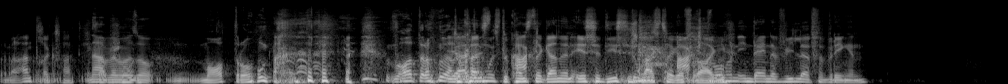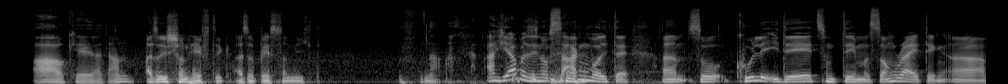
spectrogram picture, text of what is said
Wenn man Antrax hat. ich Na, glaub wenn man schon. so Morddrohung. Morddrohung Ja, Du hat. kannst, musst du kannst acht- da gerne einen du musst ACDC-Schlagzeuger acht fragen. Wochen in deiner Villa verbringen. Ah, okay, ja dann. Also ist schon heftig, also besser nicht. Na. Ach ja, was ich noch sagen wollte, ähm, so coole Idee zum Thema Songwriting. Äh,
